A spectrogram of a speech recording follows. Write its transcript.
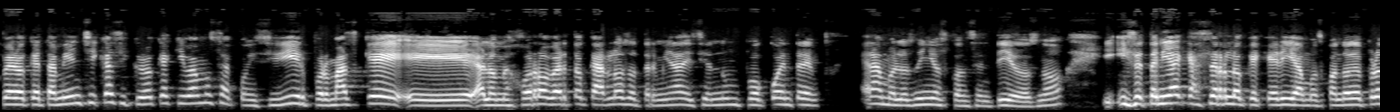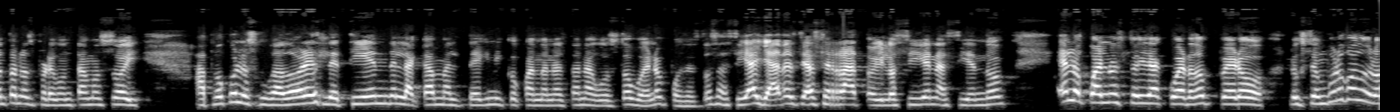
pero que también, chicas, y creo que aquí vamos a coincidir, por más que eh, a lo mejor Roberto Carlos lo termina diciendo un poco entre, éramos los niños consentidos, ¿no? Y, se tenía que hacer lo que queríamos. Cuando de pronto nos preguntamos hoy, ¿a poco los jugadores le tienden la cama al técnico cuando no están a gusto? Bueno, pues esto se hacía ya desde hace rato y lo siguen haciendo, en lo cual no estoy de acuerdo, pero Luxemburgo duró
